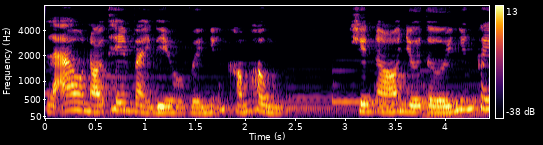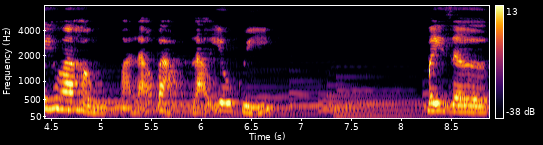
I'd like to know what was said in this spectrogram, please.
lão nói thêm vài điều về những khóm hồng khiến nó nhớ tới những cây hoa hồng mà lão bảo lão yêu quý. Bây giờ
